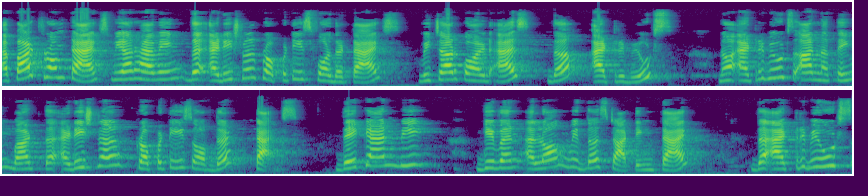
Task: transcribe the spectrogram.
Apart from tags, we are having the additional properties for the tags which are called as the attributes. Now, attributes are nothing but the additional properties of the tags. They can be given along with the starting tag. The attributes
